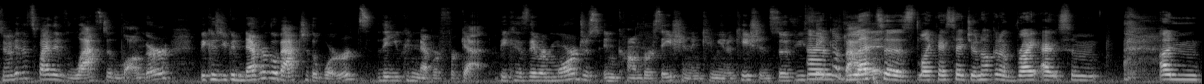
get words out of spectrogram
So maybe that's why they've lasted longer because you could never go back to the words that you can never forget because they were more just in conversation and communication. So if you think and about it, letters, like I said, you're not going to write out some un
